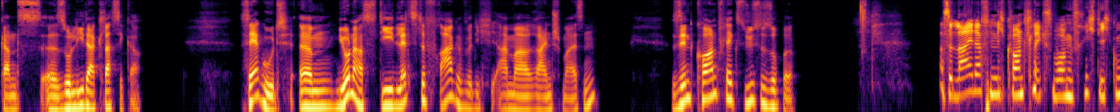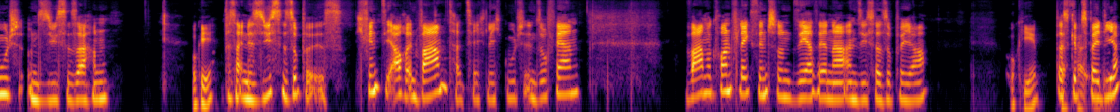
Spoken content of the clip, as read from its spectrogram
ganz äh, solider Klassiker. Sehr gut. Ähm, Jonas, die letzte Frage würde ich einmal reinschmeißen. Sind Cornflakes süße Suppe? Also leider finde ich Cornflakes morgens richtig gut und süße Sachen. Okay. Was eine süße Suppe ist. Ich finde sie auch in warm tatsächlich gut. Insofern, warme Cornflakes sind schon sehr, sehr nah an süßer Suppe, ja. Okay. Was gibt's bei dir?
